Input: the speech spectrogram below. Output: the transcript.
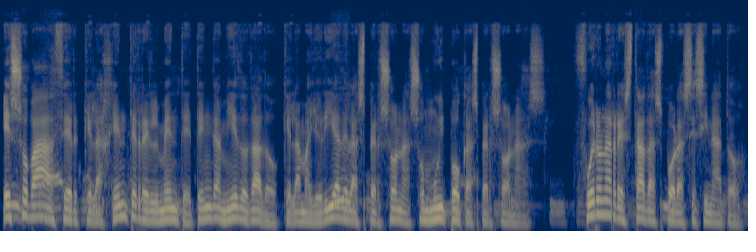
Eso va a hacer que la gente realmente tenga miedo dado que la mayoría de las personas son muy pocas personas. Fueron arrestadas por asesinato.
